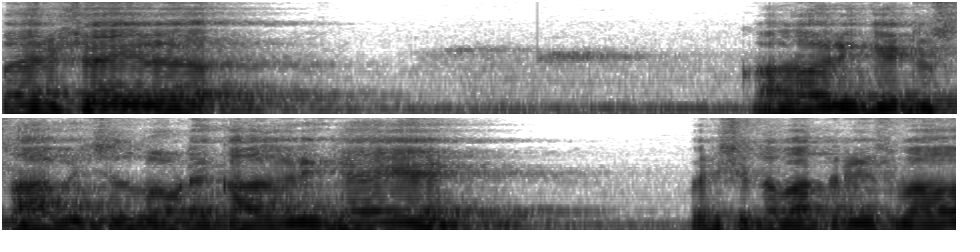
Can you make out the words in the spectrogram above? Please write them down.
പേർഷ്യയിൽ കാതോലിക്കേറ്റ് സ്ഥാപിച്ചതും അവിടെ കാതോലിക്കായ പരിശുദ്ധ പാത്രീസ് ബാവ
